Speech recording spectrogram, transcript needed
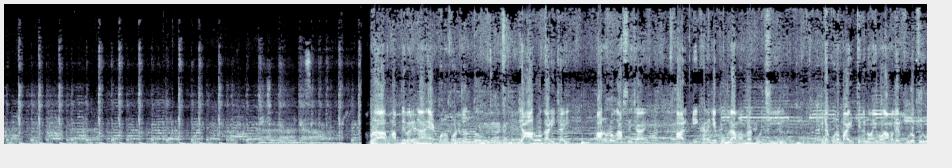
আমরা ভাবতে পারি না, এখনও পর্যন্ত যে আরও গাড়ি চাই, আরও লোক আসতে চায়। আর এখানে যে প্রোগ্রাম আমরা করছি, এটা কোনো বাইরে থেকে নয়, এবং আমাদের পুরো পূর্ব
